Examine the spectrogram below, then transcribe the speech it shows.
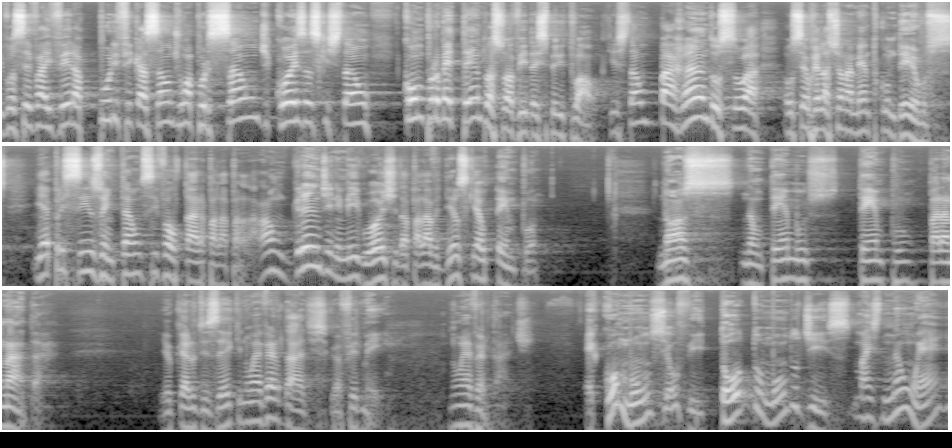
e você vai ver a purificação de uma porção de coisas que estão comprometendo a sua vida espiritual, que estão barrando o, sua, o seu relacionamento com Deus. E é preciso então se voltar à palavra. Há um grande inimigo hoje da palavra de Deus que é o tempo. Nós não temos tempo para nada. Eu quero dizer que não é verdade isso que eu afirmei. Não é verdade. É comum se ouvir, todo mundo diz, mas não é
